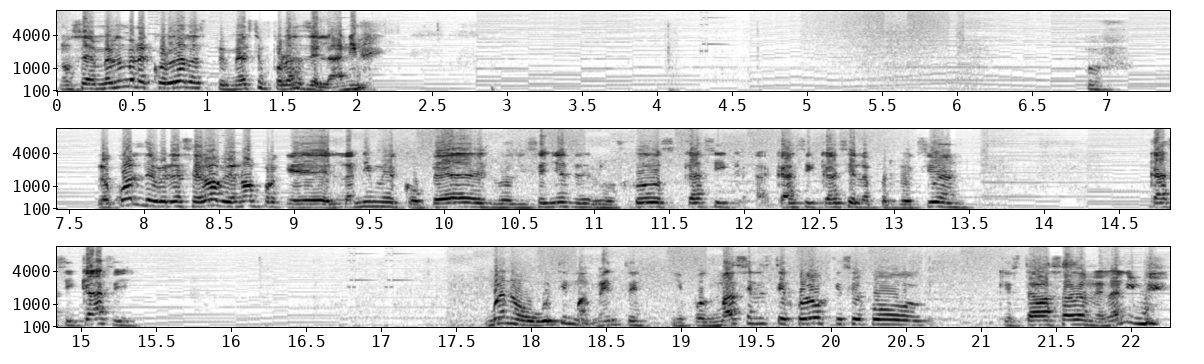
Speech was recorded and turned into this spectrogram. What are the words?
No sé, al menos me recuerda a las primeras temporadas del anime. Debería ser obvio, ¿no? Porque el anime copia los diseños de los juegos casi, casi, casi a la perfección. Casi, casi. Bueno, últimamente. Y pues más en este juego que es el juego que está basado en el anime.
